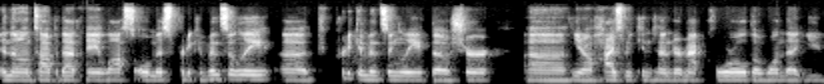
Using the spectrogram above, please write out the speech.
And then on top of that, they lost Ole Miss pretty convincingly. Uh, pretty convincingly, though. Sure, uh, you know, Heisman contender Matt Corral, the one that you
